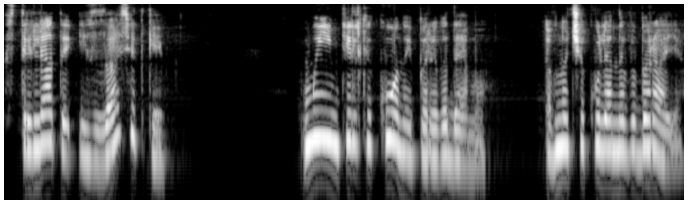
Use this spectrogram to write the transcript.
Стріляти із засідки? Ми їм тільки коней переведемо. Вночі куля не вибирає.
